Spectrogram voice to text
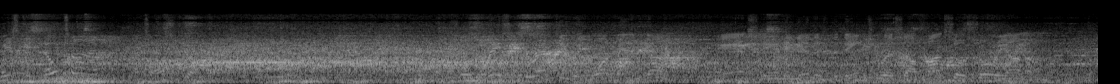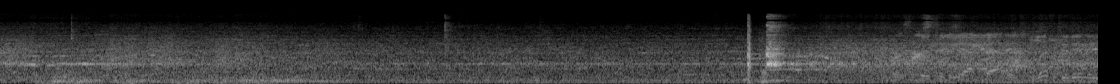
wasting no time until strike. So the bases are empty with one man gone. And standing in is the dangerous Alfonso Soriano. First pitch of the at-bat is lifted in the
